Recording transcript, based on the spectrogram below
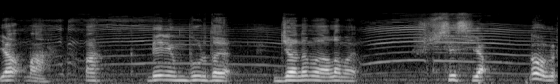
Yapma. Bak benim burada canımı alama. Şu ses yap. Ne olur.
